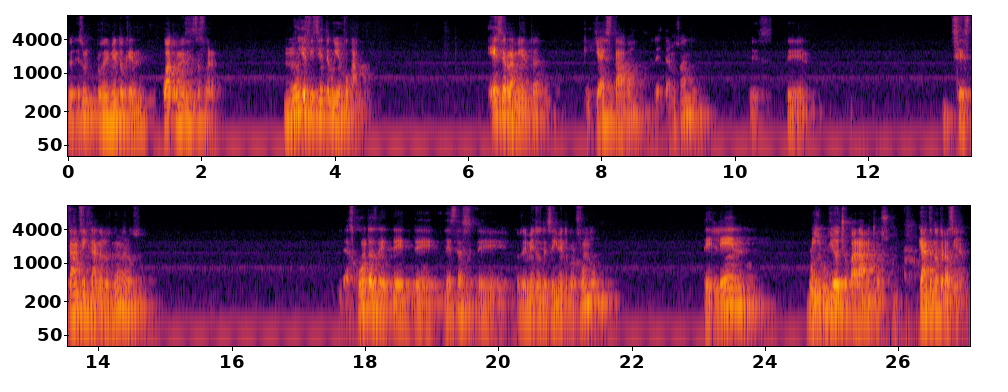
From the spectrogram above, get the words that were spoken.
Es un procedimiento que en cuatro meses está fuera. Muy eficiente, muy enfocado. Esa herramienta que ya estaba, la están usando. Este, se están fijando los números. Las juntas de, de, estos eh, procedimientos de seguimiento profundo te leen 28 parámetros que antes no te lo hacían.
